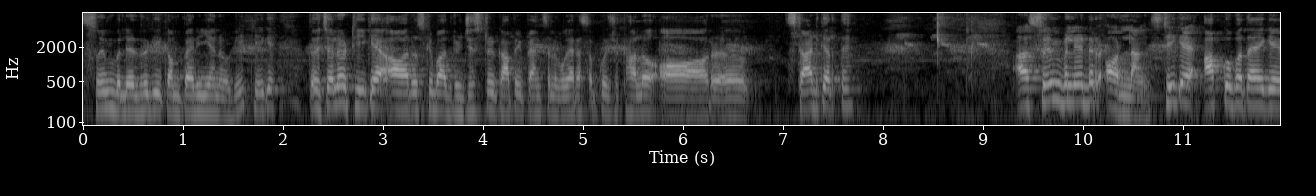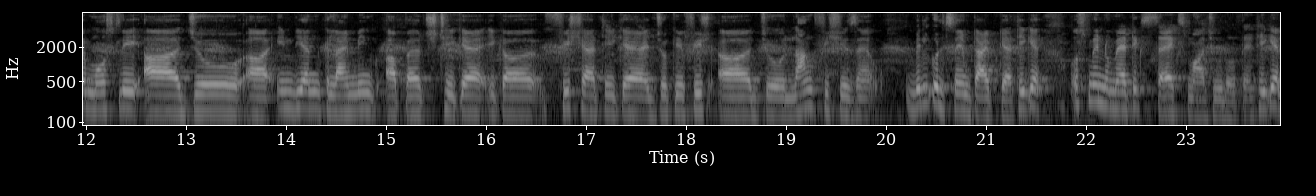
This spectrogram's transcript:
स्विम ब्लेडर की कंपेरिजन होगी, ठीक है? तो चलो, ठीक है, और उसके बाद रजिस्टर कापी पेंसिल वगैरह सब कुछ उठा लो और स्टार्ट करते हैं। स्विम ब्लेडर और लंग्स ठीक है? आपको पता है कि मोस्टली जो इंडियन क्लाइंबिंग पर्च ठीक है, एक फ़िश है, ठीक है, जो कि फ़िश जो लंग फिशेज़ हैं, बिल्कुल सेम टाइप के है, ठीक है? उसमें नोमेटिक सेक्स मौजूद होते हैं, ठीक है?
